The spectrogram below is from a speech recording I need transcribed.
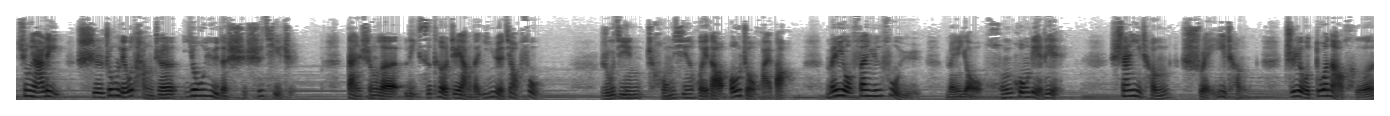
匈牙利始终流淌着忧郁的史诗气质，诞生了李斯特这样的音乐教父。如今重新回到欧洲怀抱，没有翻云覆雨，没有轰轰烈烈，山一程，水一程，只有多瑙河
